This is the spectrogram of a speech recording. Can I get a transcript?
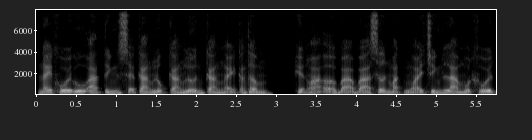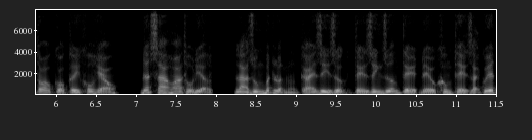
nay khối ưu ác tính sẽ càng lúc càng lớn càng ngày càng thâm, hiện hóa ở bà bà sơn mặt ngoài chính là một khối to cỏ cây khô héo, đất xa hóa thổ địa, là dùng bất luận cái gì dược tề dinh dưỡng tề đều không thể giải quyết.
